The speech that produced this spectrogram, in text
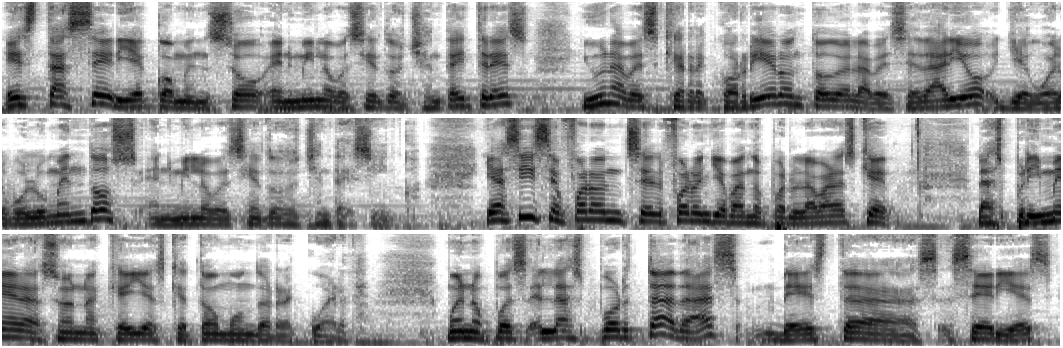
Esta serie comenzó en 1983 y una vez que recorrieron todo el abecedario, llegó el volumen 2 en 1985. Y así se fueron, se fueron llevando, pero la verdad es que las primeras son aquellas que todo mundo recuerda. Bueno, pues las portadas de estas series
